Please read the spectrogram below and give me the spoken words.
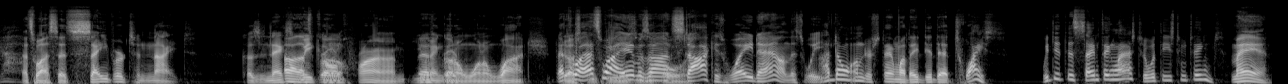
God, That's why I said savor tonight because next Oh, week on. Prime you That's ain't gonna want to watch. that's Justin why that's why Fields Amazon stock is way down this week. I don't understand why they did that twice. We did the same thing last year with these two teams. Man,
